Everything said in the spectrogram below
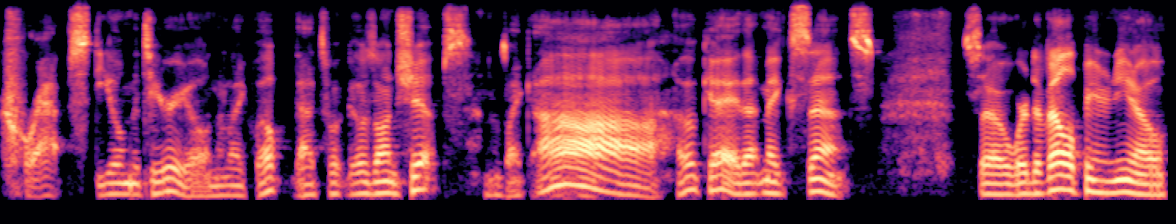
crap steel material. And they're like, well, that's what goes on ships. And I was like, ah, okay, that makes sense. So we're developing, you know,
